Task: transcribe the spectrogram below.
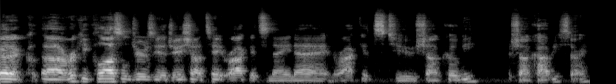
Got a uh, rookie colossal jersey of Jae'Sean Tate Rockets 99. Rockets to Sean Kobe. Sean Cobby, sorry.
